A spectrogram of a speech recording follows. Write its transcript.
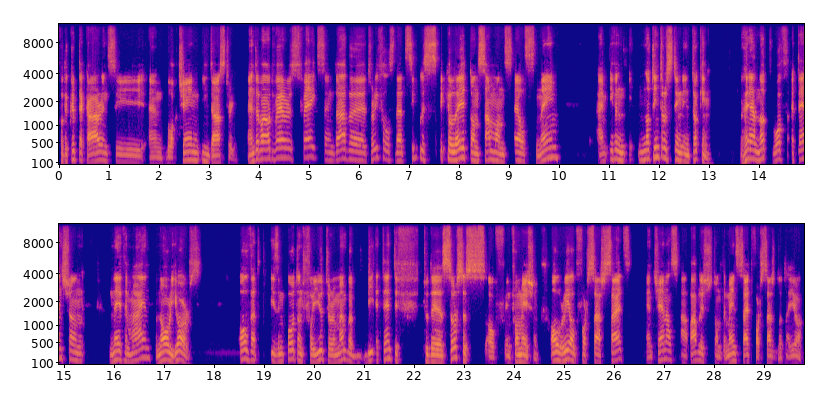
for the cryptocurrency and blockchain industry and about various fakes and other trifles that simply speculate on someone else's name. I'm even not interested in talking. They are not worth attention, neither mine nor yours. All that is important for you to remember, be attentive to the sources of information. All real Forsage sites and channels are published on the main site forsage.io.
